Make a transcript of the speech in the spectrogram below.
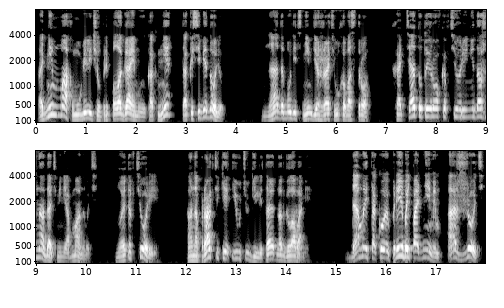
Одним махом увеличил предполагаемую как мне, так и себе долю. Надо будет с ним держать ухо востро. Хотя татуировка в теории не должна дать меня обманывать. Но это в теории. А на практике и утюги летают над головами. Да мы такую прибыль поднимем, аж жуть.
